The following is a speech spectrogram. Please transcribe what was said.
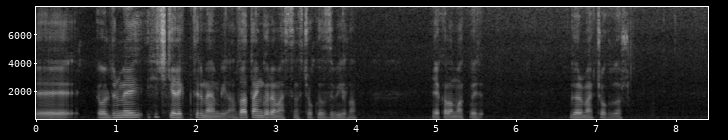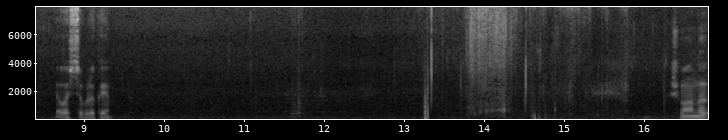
Ee, öldürmeyi hiç gerektirmeyen bir yılan. Zaten göremezsiniz. Çok hızlı bir yılan. Yakalamak ve görmek çok zor. Yavaşça bırakayım. Şu anda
